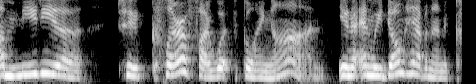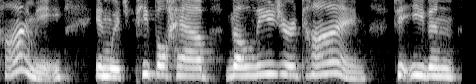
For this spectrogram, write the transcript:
a media to clarify what's going on, you know, and we don't have an, an economy in which people have the leisure time to even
